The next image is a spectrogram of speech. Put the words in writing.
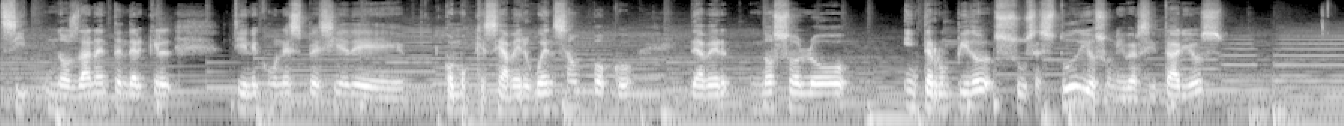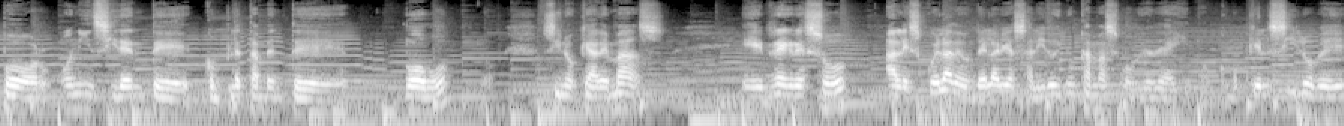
si nos dan a entender que él tiene como una especie de, como que se avergüenza un poco de haber no solo interrumpido sus estudios universitarios por un incidente completamente bobo, sino que además eh, regresó a la escuela de donde él había salido y nunca más se movió de ahí, Como que él sí lo ve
